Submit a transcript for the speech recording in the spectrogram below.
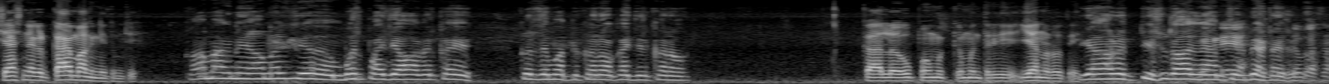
शासनाकडे काय मागणी तुमची? का मागणी आम्हाला जे भरपाई द्यावं अगर काही कर्जमाफी करावं काहीतरी करावं. काल उपमुख्यमंत्री येणार होते. यावर ती सुद्धा आली नाही आमच्या भेटायला सुद्धा.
